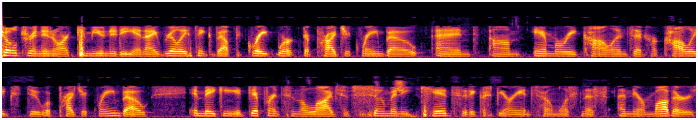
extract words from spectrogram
children in our community. And I really think about the great work that Project Rainbow and um, Anne Marie Collins and her colleagues do at Project Rainbow in making a difference in the lives of so many kids that experience homelessness and their mothers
